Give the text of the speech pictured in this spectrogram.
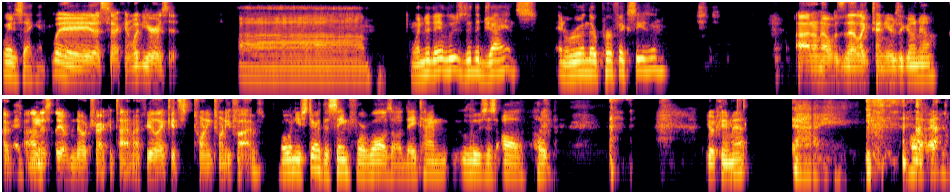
Wait a second. Wait a second. What year is it? Um, when did they lose to the Giants and ruin their perfect season? I don't know. Was that like 10 years ago now? I honestly have no track of time. I feel like it's 2025. Well, when you stare at the same four walls all day, time loses all hope. You okay, Matt? Hold on, I just,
